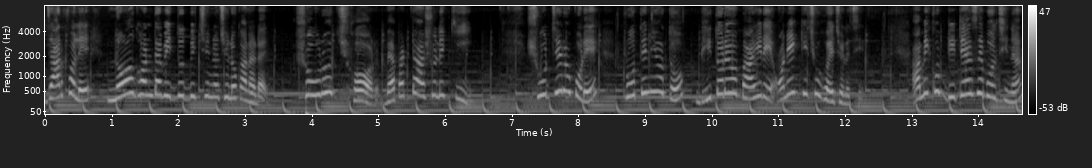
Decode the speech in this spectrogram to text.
যার ফলে ন ঘণ্টা বিদ্যুৎ বিচ্ছিন্ন ছিল কানাডায়। সৌরঝড় ব্যাপারটা আসলে কি? সূর্যের ওপরে প্রতিনিয়ত ভিতরে ও বাইরে অনেক কিছু হয়ে চলেছে। আমি খুব ডিটেলসে বলছি না,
